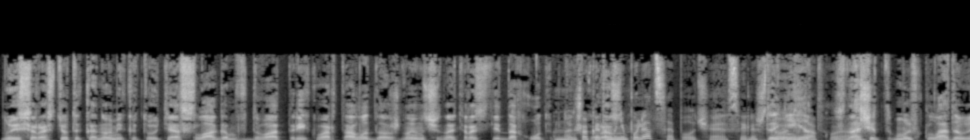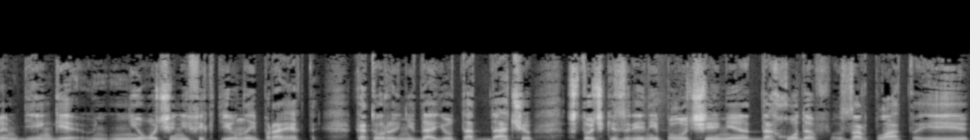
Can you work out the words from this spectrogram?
Но если растет экономика, то у тебя с лагом в 2-3 квартала должны начинать расти доходы. Ну, какая-то раз... манипуляция получается? Или что да нет, такое? значит, мы вкладываем деньги в не очень эффективные проекты, которые не дают отдачу с точки зрения получения доходов, зарплат и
